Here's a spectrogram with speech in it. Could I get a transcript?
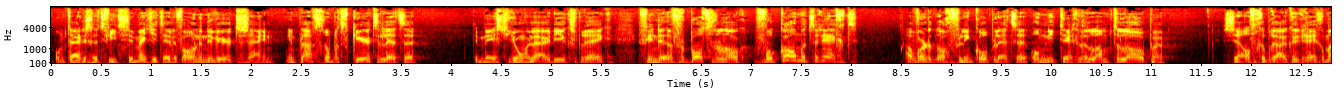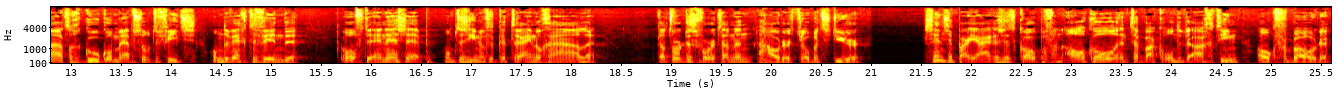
om tijdens het fietsen met je telefoon in de weer te zijn, in plaats van op het verkeer te letten. De meeste jongelui die ik spreek vinden een verbod dan ook volkomen terecht. Al wordt het nog flink opletten om niet tegen de lamp te lopen. Zelf gebruik ik regelmatig Google Maps op de fiets om de weg te vinden. Of de NS-app om te zien of ik de trein nog ga halen. Dat wordt dus voortaan een houdertje op het stuur. Sinds een paar jaar is het kopen van alcohol en tabak onder de 18 ook verboden.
